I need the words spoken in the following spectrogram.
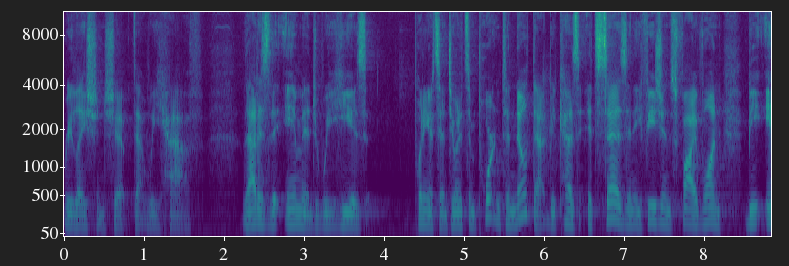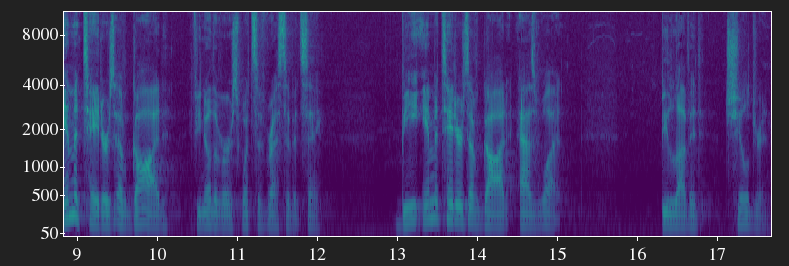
relationship that we have. That is the image we, he is putting us into. And it's important to note that because it says in Ephesians 5 1, be imitators of God. If you know the verse, what's the rest of it say? Be imitators of God as what? Beloved children.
